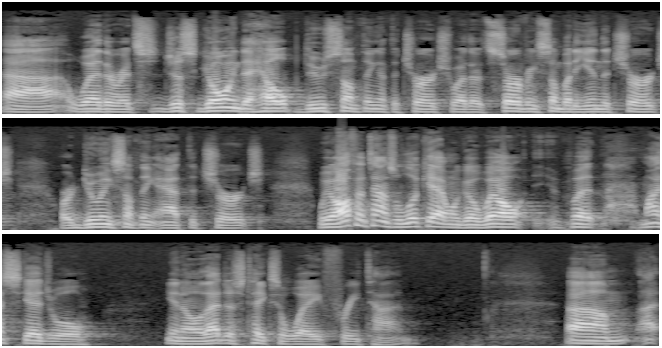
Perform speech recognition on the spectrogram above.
uh, whether it's just going to help do something at the church, whether it's serving somebody in the church or doing something at the church, we oftentimes will look at and we'll go, well, but my schedule, you know, that just takes away free time. Um, I,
